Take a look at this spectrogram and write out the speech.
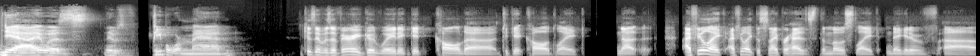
Yeah, it was. It was. People were mad. because it was a very good way to get called. Uh, to get called like not. I feel like I feel like the sniper has the most like negative. Uh,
